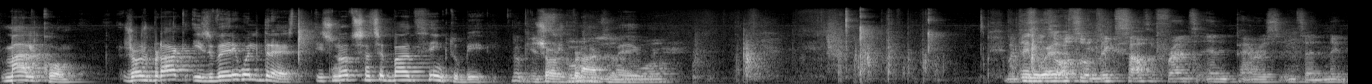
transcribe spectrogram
Malcolm. George Braque is very well dressed. It's not such a bad thing to be Look, George on maybe. But this Anyway. is also mixed south of France and Paris inside. Nick-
